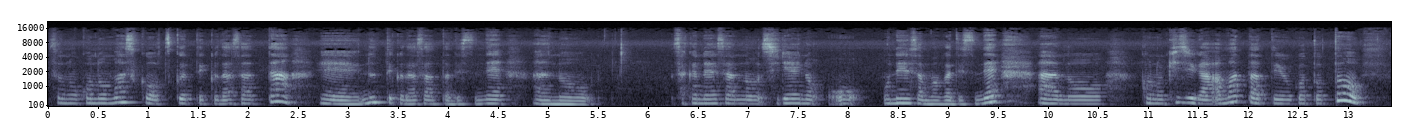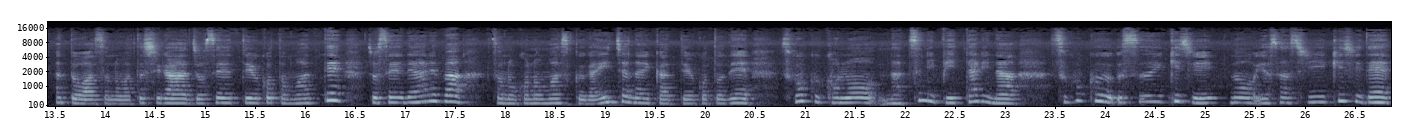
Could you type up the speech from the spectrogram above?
そのこのマスクを作ってくださった、えー、縫ってくださったですね。あの魚屋さんの知り合いのおお姉様がですねあのこの生地が余ったっていうこととあとはその私が女性っていうこともあって女性であればそのこのマスクがいいんじゃないかっていうことですごくこの夏にぴったりなすごく薄い生地の優しい生地で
